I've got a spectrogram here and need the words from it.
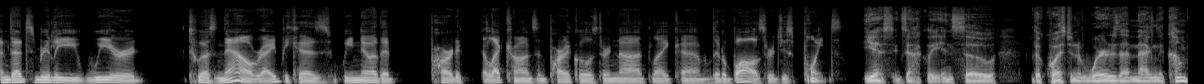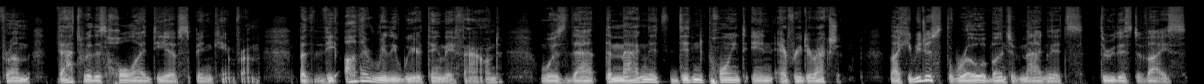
And that's really weird to us now, right? Because we know that electrons and particles they're not like um, little balls; they're just points. Yes, exactly. And so the question of where does that magnet come from, that's where this whole idea of spin came from. But the other really weird thing they found was that the magnets didn't point in every direction. Like if you just throw a bunch of magnets through this device,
